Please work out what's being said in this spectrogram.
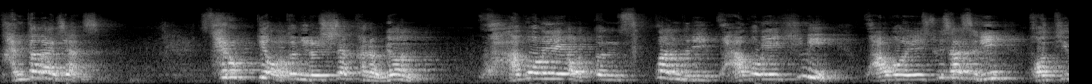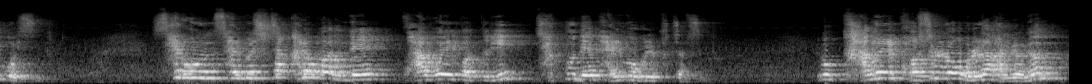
간단하지 않습니다. 새롭게 어떤 일을 시작하려면 과거의 어떤 습관들이, 과거의 힘이, 과거의 쇠사슬이 버티고 있습니다. 새로운 삶을 시작하려고 하는데 과거의 것들이 자꾸 내 발목을 붙잡습니다. 그리고 강을 거슬러 올라가려면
